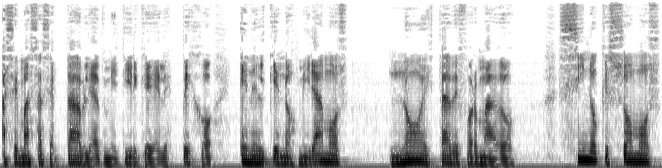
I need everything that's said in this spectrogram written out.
Hace más aceptable admitir que el espejo en el que nos miramos no está deformado, sino que somos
